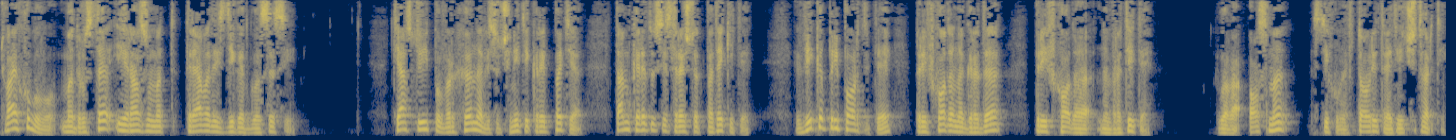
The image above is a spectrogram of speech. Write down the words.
Това е хубаво. Мъдростта и разумът трябва да издигат гласа си. Тя стои по върха на височините край пътя, там където се срещат пътеките. Вика при портите, при входа на града, при входа на вратите. Глава 8, стихове 2, 3 и 4.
